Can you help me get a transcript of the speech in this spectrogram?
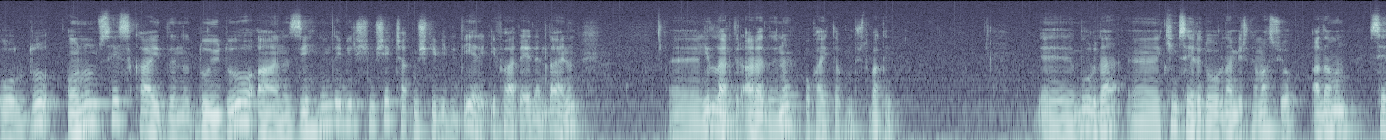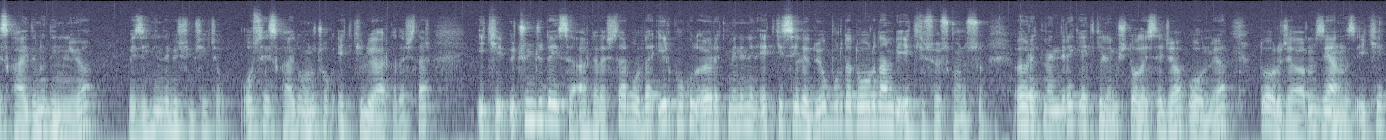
oldu. Onun ses kaydını duyduğu anı zihnimde bir şimşek çakmış gibiydi diyerek ifade eden Dylan e, yıllardır aradığını o kayıtta bulmuştu. Bakın e, burada e, kimseyle doğrudan bir temas yok. Adamın ses kaydını dinliyor ve zihninde bir şimşek çakıyor. O ses kaydı onu çok etkiliyor arkadaşlar. 2. Üçüncüde ise arkadaşlar burada ilkokul öğretmeninin etkisiyle diyor. Burada doğrudan bir etki söz konusu. Öğretmen direkt etkilemiş. Dolayısıyla cevap olmuyor. Doğru cevabımız yalnız 2.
